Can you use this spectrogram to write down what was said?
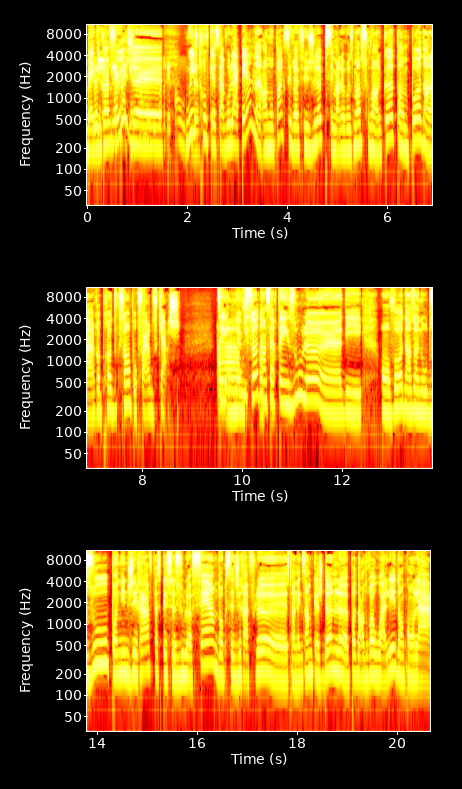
Ben, Là, des je refuges, question, euh, pas de réponse, Oui, là. je trouve que ça vaut la peine, en autant que ces refuges-là, puis c'est malheureusement souvent le cas, tombent pas dans la reproduction pour faire du cash. On Ah a vu ça dans certains zoos là, euh, des on va dans un autre zoo, pogner une girafe parce que ce zoo là ferme, donc cette girafe là, c'est un exemple que je donne là, pas d'endroit où aller, donc on la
